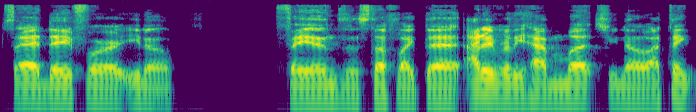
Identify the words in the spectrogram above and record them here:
sad day for you know fans and stuff like that. I didn't really have much, you know. I think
